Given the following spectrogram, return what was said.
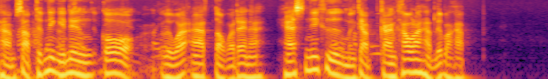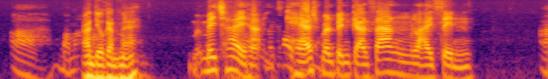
ถามศัพท์เทคนิคนิดนึงก็หรือว่าอาร์ตตอบก็ได้นะ hash นี่คือเหมือนกับการเข้ารหัสหรือเปล่าครับ อ่าประมาณอันเดียวกันไหมไม่ไม่ใช่ฮะ hash มันเป็นการสร้างลายเซ็นอ่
